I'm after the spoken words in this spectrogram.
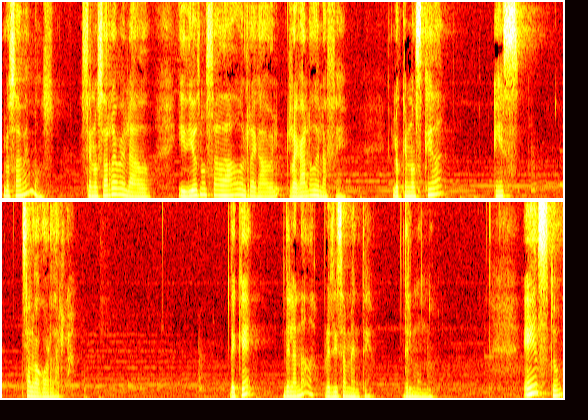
lo sabemos, se nos ha revelado y Dios nos ha dado el regalo, de la fe. Lo que nos queda es salvaguardarla. ¿De qué? De la nada, precisamente, del mundo. Esto,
